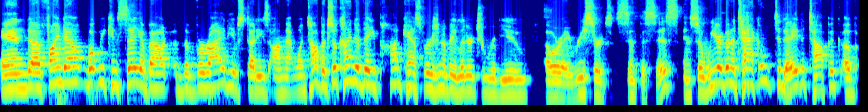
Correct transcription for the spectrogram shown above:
and uh, find out what we can say about the variety of studies on that one topic. So, kind of a podcast version of a literature review or a research synthesis. And so, we are going to tackle today the topic of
